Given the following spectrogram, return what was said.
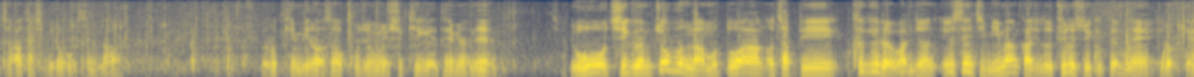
자, 다시 밀어 보겠습니다. 이렇게 밀어서 고정을 시키게 되면은 요 지금 좁은 나무 또한 어차피 크기를 완전 1cm 미만까지도 줄일 수 있기 때문에 이렇게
